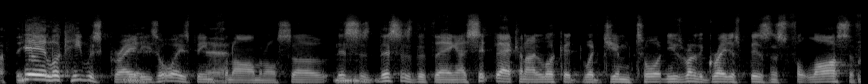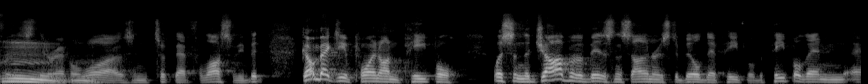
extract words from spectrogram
I think Yeah, look, he was great. Yeah. He's always been Yeah. phenomenal. So this Mm. is this is the thing. I sit back and I look at what Jim taught, and he was one of the greatest business philosophers there Mm, ever mm. was, and took that philosophy. But going back to your point on people, listen, the job of a business owner is to build their people. The people then uh,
